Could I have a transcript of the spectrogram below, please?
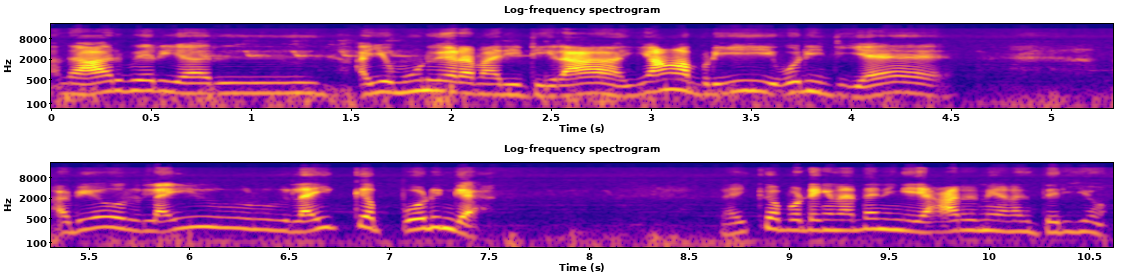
அந்த ஆறு பேர் யாரு ஐயோ மூணு பேரா மாறிட்டீங்களா ஏன் அப்படி ஓடிட்டிய அப்படியே ஒரு லைவ் லைக்கை போடுங்க லைக்கை போட்டிங்கன்னா தான் நீங்கள் யாருன்னு எனக்கு தெரியும்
